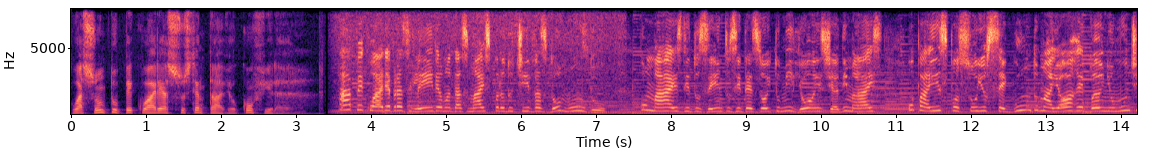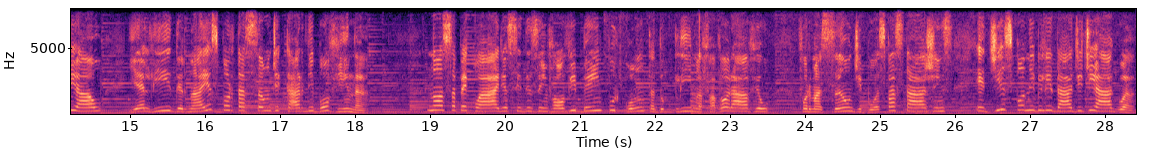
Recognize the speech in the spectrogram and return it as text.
O assunto pecuária sustentável. Confira. A pecuária brasileira é uma das mais produtivas do mundo. Com mais de 218 milhões de animais, o país possui o segundo maior rebanho mundial e é líder na exportação de carne bovina. Nossa pecuária se desenvolve bem por conta do clima favorável, formação de boas pastagens e disponibilidade de água.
